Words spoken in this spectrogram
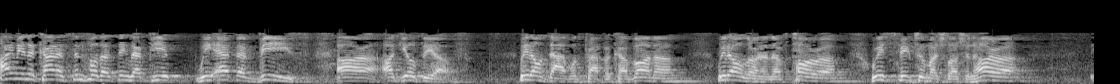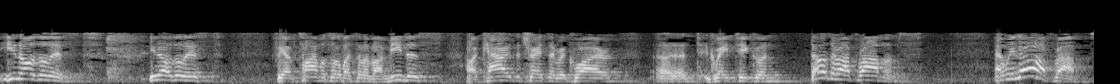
I mean the kind of sinful that thing that we FFBs are, are guilty of. We don't dive with proper kavana. We don't learn enough Torah. We speak too much lashon hara. You know the list. You know the list. If we have time, we'll talk about some of our midas, our character traits that require uh, great tikkun. Those are our problems. And we know our problems.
